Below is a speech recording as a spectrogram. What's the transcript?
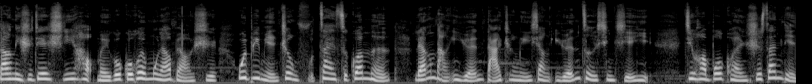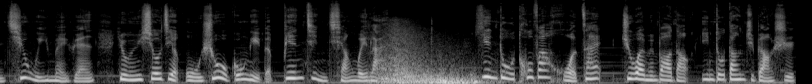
当地时间十一号，美国国会幕僚表示，为避免政府再次关门，两党议员达成了一项原则性协议，计划拨款十三点七五亿美元，用于修建五十五公里的边境墙围栏。印度突发火灾，据外媒报道，印度当局表示，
